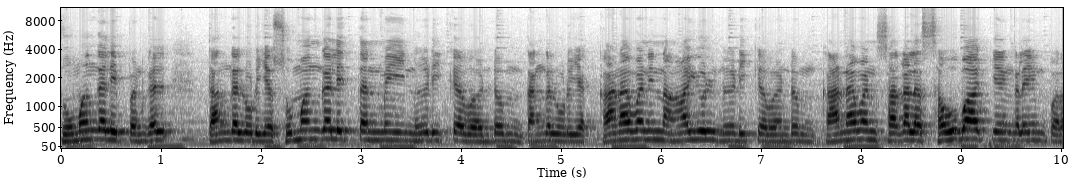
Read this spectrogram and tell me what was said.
சுமங்கலி பெண்கள் தங்களுடைய சுமங்கலித்தன்மை நீடிக்க வேண்டும் தங்களுடைய கணவனின் ஆயுள் நீடிக்க வேண்டும் கணவன் சகல சௌபாக்கியங்களையும் பெற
